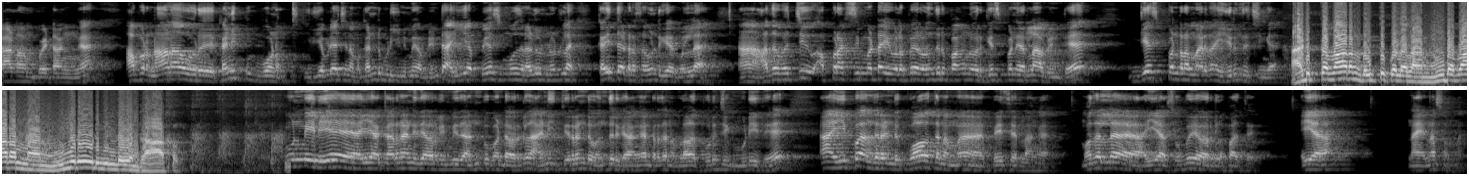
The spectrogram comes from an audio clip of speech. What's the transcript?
காட்டாமல் போயிட்டாங்க அப்புறம் நானாக ஒரு கணிப்புக்கு போனோம். இது எப்படியாச்சும் நம்ம கண்டுபிடிக்கணுமே அப்படின்ட்டு ஐயா பேசும்போது நடுவில் நடுவில் கைத்தட்டுற சவுண்டு கேட்கும்ல அதை வச்சு அப்ராக்சிமேட்டாக இவ்வளோ பேர் வந்திருப்பாங்கன்னு ஒரு கெஸ் பண்ணிடலாம் அப்படின்ட்டு கெஸ் பண்ற மாதிரி தான் இருந்துச்சுங்க. அடுத்த வாரம் வைத்துக் கொள்ளலாம். இந்த வாரம் நான் உயிரோடு இல்லை என்று ஆகும். உண்மையிலேயே ஐயா கருணாநிதி அவர்கள் மீது அன்பு கொண்டவர்கள் அணி திரண்டு வந்திருக்காங்கன்றதை நம்மளால் புரிஞ்சுக்க முடியுது. இப்போ அந்த ரெண்டு கோவத்தை நம்ம பேசிடலாங்க. முதல்ல ஐயா சுபை அவர்களை பார்த்து ஐயா நான் என்ன சொன்னேன்?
